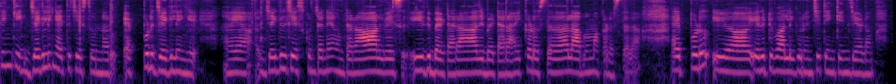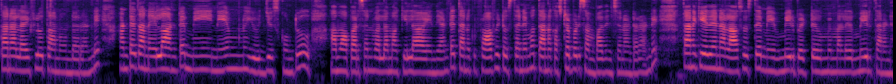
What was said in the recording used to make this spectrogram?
థింకింగ్ జగిలింగ్ అయితే చేస్తున్నారు. ఎప్పుడు జగిలింగే. జగిల్ చేసుకుంటూనే ఉంటారు ఆల్వేస్. ఇది బెటరా అది బెటరా ఇక్కడ వస్తుందా లాభం అక్కడ వస్తుందా ఎప్పుడు ఎదుటి వాళ్ళ గురించి థింకింగ్ చేయడం. తన లైఫ్లో తాను ఉండరండి. అంటే తను ఎలా అంటే మీ నేమ్ను యూజ్ చేసుకుంటూ మా పర్సన్ వల్ల మాకు ఇలా అయింది. అంటే తనకు ప్రాఫిట్ వస్తేనేమో తను కష్టపడి సంపాదించని అంటారండి తనకి ఏదైనా లాస్ వస్తే మీ మీరు పెట్టు మిమ్మల్ని మీరు తనని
